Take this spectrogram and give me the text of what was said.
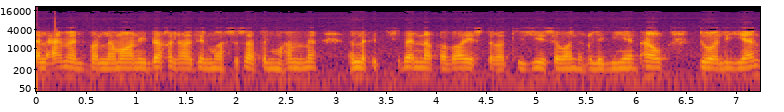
العمل البرلماني داخل هذه المؤسسات المهمة التي تتبنى قضايا استراتيجية سواء إقليميا أو دوليا. دوليا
